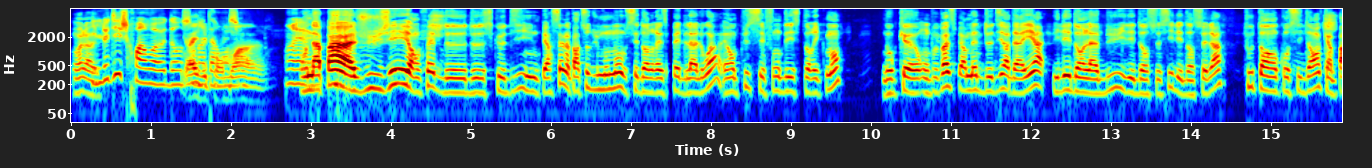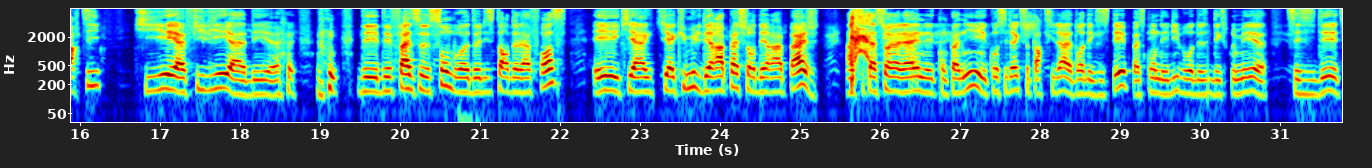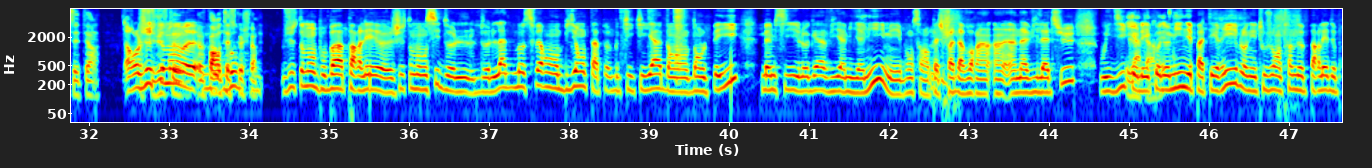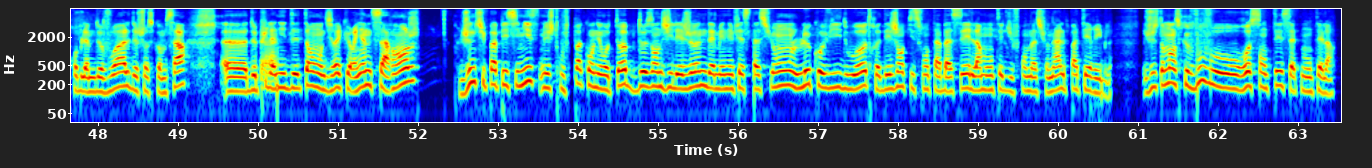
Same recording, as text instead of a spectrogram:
Voilà. Il le dit, je crois, euh, dans son Ouais, pour intervention. moi, euh, Ouais, On ouais. n'a pas à juger en fait de, de ce que dit une personne à partir du moment où c'est dans le respect de la loi et en plus c'est fondé historiquement. Donc euh, on peut pas se permettre de dire derrière il est dans l'abus, il est dans ceci, il est dans cela, tout en considérant qu'un parti qui est affilié à des, euh, des, des phases sombres de l'histoire de la France et qui, a, qui accumule dérapage sur dérapage, incitation à la haine et compagnie, et considérer que ce parti-là a le droit d'exister parce qu'on est libre de- d'exprimer euh, ses idées, etc. Alors juste, justement, euh, euh, une parenthèse que je fais. Justement, Booba parlait euh, justement aussi de, de l'atmosphère ambiante qu'il y a dans, dans le pays, même si le gars vit à Miami, mais bon, ça n'empêche pas d'avoir un, un- un avis là-dessus, où il dit que l'économie n'est pas terrible, on est toujours en train de parler de problèmes de voile, de choses comme ça. Euh, depuis Ouais. la nuit des temps, on dirait que rien ne s'arrange. Je ne suis pas pessimiste, mais je trouve pas qu'on est au top. Deux ans de gilets jaunes, des manifestations, le Covid ou autre, des gens qui se font tabasser, la montée du Front National, pas terrible. Justement, est-ce que vous, vous ressentez cette montée-là?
